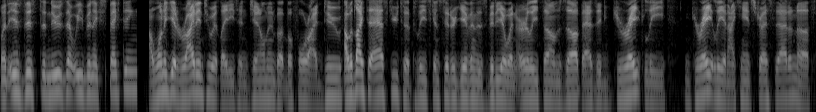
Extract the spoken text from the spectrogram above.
but is this the news that we've been expecting? I want to get right into it, ladies and gentlemen, but before I do, I would like to ask you to please consider giving this video an early thumbs up as it greatly, greatly, and I can't stress that enough,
